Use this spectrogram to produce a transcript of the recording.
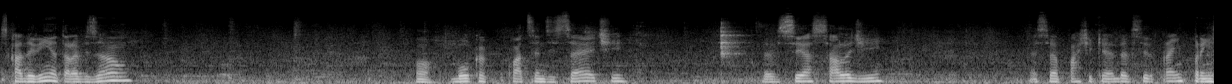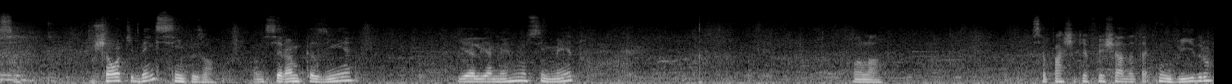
As cadeirinhas, televisão. Ó, boca 407. Deve ser a sala de essa parte aqui deve ser para imprensa. O chão aqui bem simples, ó. É uma cerâmicazinha. E ali é mesmo um cimento. Olha lá. Essa parte aqui é fechada até com vidro.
